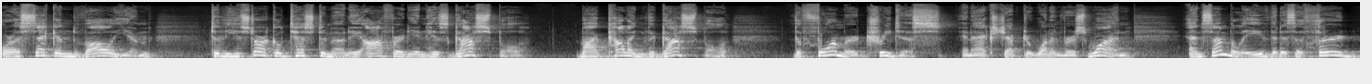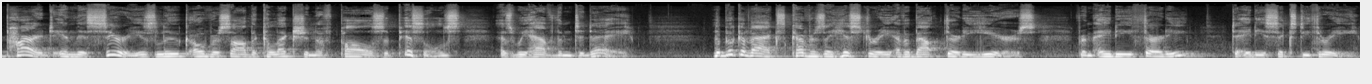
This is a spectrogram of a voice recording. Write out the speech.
or a second volume to the historical testimony offered in his gospel by calling the gospel the former treatise in Acts chapter 1 and verse 1. And some believe that as a third part in this series, Luke oversaw the collection of Paul's epistles as we have them today. The book of Acts covers a history of about 30 years, from AD 30 to AD 63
